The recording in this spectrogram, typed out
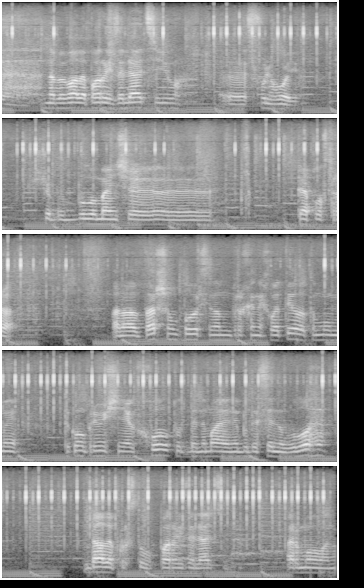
е, набивали пароізоляцію е, з фольгою, щоб було менше е, тепловтрат. А на першому поверсі нам трохи не хватило, тому ми в такому приміщенні як хол, тут де немає, не буде сильно вологи, дали просту пароізоляцію армовану.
